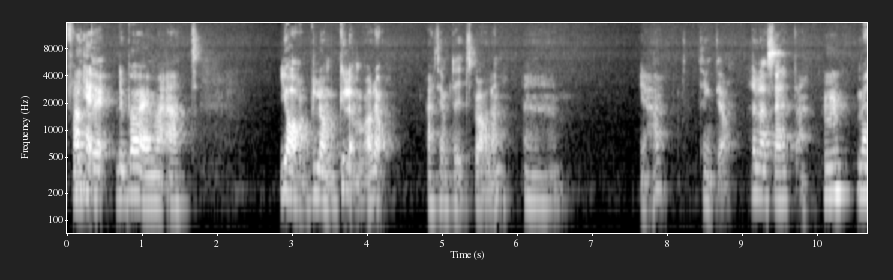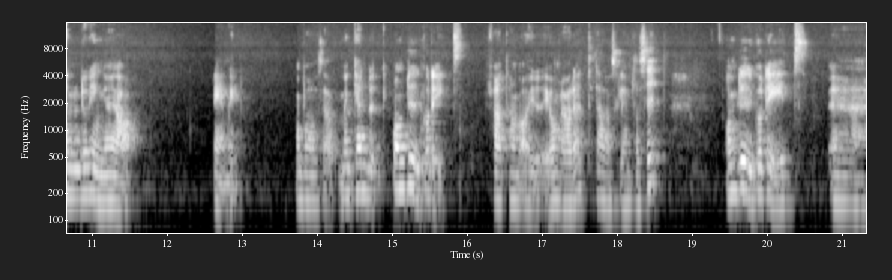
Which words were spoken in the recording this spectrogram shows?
För att Okej. det, det börjar med att jag glöm, glömmer då att hämta hit spiralen. Um, jaha, tänkte jag. Hur löser jag detta? Mm. Men då ringer jag Emil och bara så, men kan du, om du går dit, för att han var ju i området där han skulle hämtas hit. Om du går dit eh,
